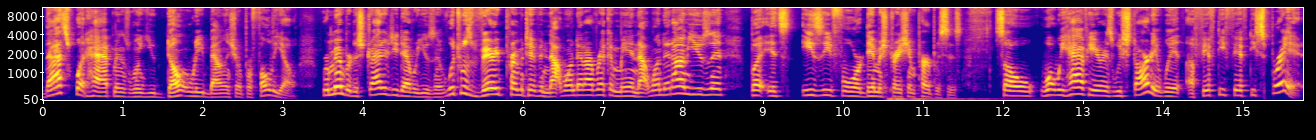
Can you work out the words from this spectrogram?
that's what happens when you don't rebalance your portfolio. Remember the strategy that we're using, which was very primitive and not one that I recommend, not one that I'm using, but it's easy for demonstration purposes. So what we have here is we started with a 50-50 spread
